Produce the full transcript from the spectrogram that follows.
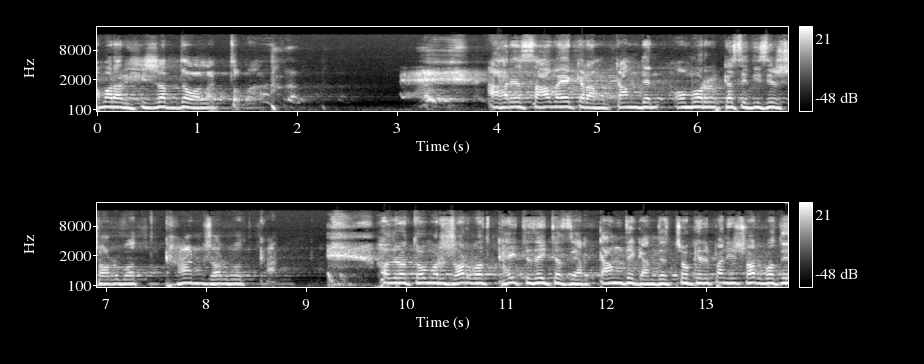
আমার আর হিসাব দেওয়া লাগতো না। আরে সাহাবাহাম কান্দেন অমর কাছে দিছে শরবত, খান শরবত, খান। হজরত ওমর শরবত খাইতে যাইতেছে আর কান্দে কান্দে চোখের পানি শরবতে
